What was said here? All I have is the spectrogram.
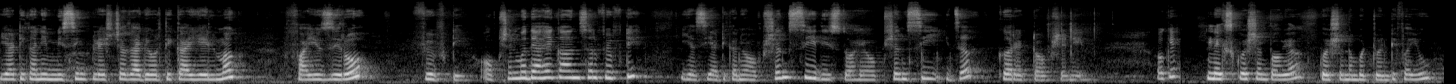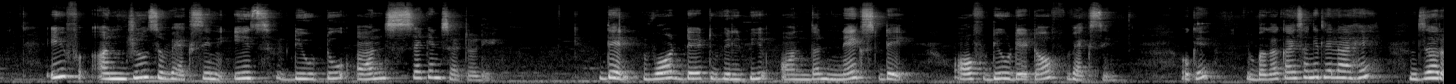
या ठिकाणी मिसिंग प्लेसच्या जागेवरती काय येईल मग? Five zero fifty. ऑप्शनमध्ये आहे का आन्सर फिफ्टी? येस या ठिकाणी ऑप्शन सी दिसतो आहे. Option C is a correct option येईल. ओके? नेक्स्ट क्वेश्चन पाहूया question number twenty five if Anju's vaccine is due to on second Saturday then what date will be on the next day of due date of vaccine okay बघा काय सांगितलेलं आहे. जर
